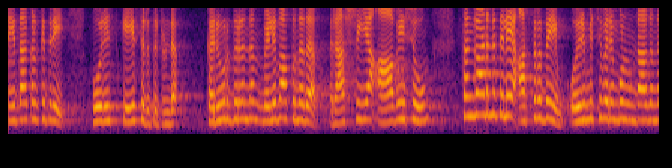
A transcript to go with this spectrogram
നേതാക്കൾക്കെതിരെ പോലീസ് കേസെടുത്തിട്ടുണ്ട്. കരൂർ ദുരന്തം വെളിവാക്കുന്നത് രാഷ്ട്രീയ ആവേശവും സംഘാടനത്തിലെ അശ്രദ്ധയും ഒരുമിച്ച് വരുമ്പോൾ ഉണ്ടാകുന്ന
